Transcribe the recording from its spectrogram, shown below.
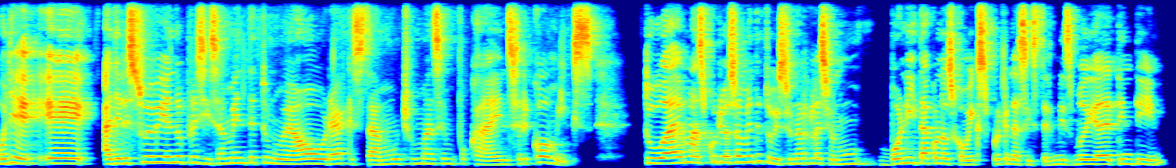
Oye, eh, ayer estuve viendo precisamente tu nueva obra que está mucho más enfocada en ser cómics. Tú además, curiosamente, tuviste una relación bonita con los cómics porque naciste el mismo día de Tintín.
